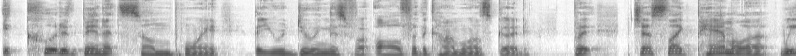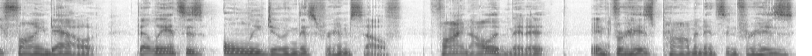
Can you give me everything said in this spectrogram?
It could have been at some point that you were doing this for all for the Commonwealth's good. But just like Pamela, we find out that Lance is only doing this for himself. Fine, I'll admit it. And for his prominence and for his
